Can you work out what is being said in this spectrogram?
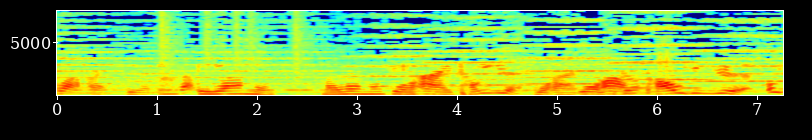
我爱乐音乐。我爱潮音乐，我爱我爱潮音乐，哦耶！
